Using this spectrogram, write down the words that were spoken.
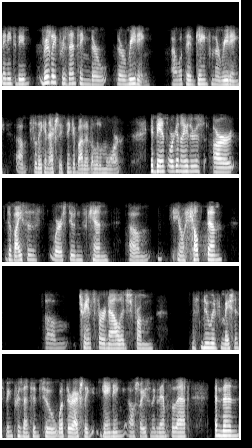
they need to be visually presenting their their reading, uh, what they've gained from their reading, um, so they can actually think about it a little more. Advanced organizers are devices where students can, um, you know, help them um, transfer knowledge from this new information that's being presented to what they're actually gaining. I'll show you some examples of that. And then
